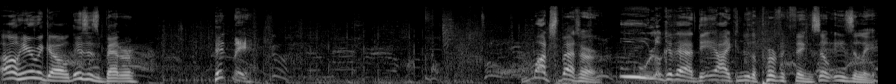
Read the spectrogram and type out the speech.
Oh, here we go. This is better. Hit me. Much better. Ooh, look at that. The AI can do the perfect thing so easily.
